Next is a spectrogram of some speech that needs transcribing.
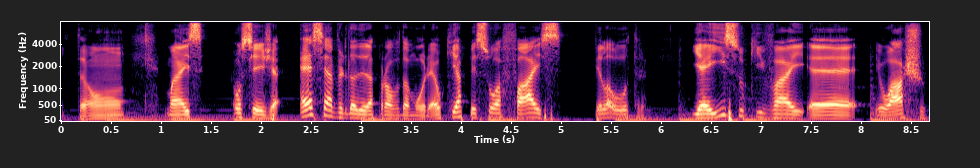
Então, mas ou seja, essa é a verdadeira prova do amor, é o que a pessoa faz pela outra. E é isso que vai, é, eu acho,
